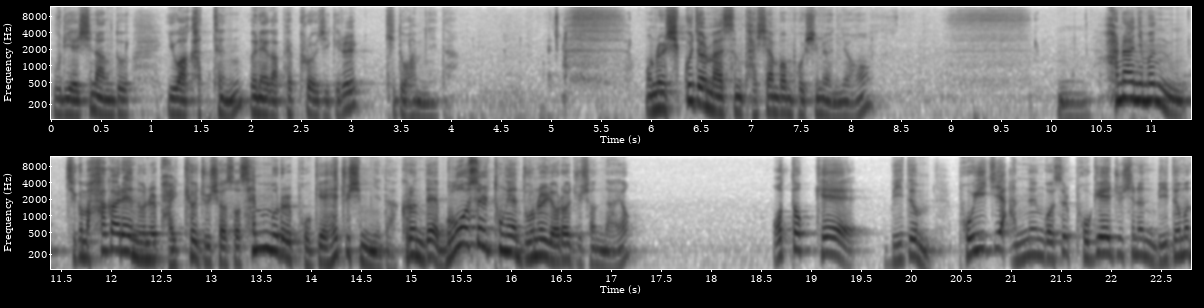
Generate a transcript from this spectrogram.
우리의 신앙도 이와 같은 은혜가 베풀어지기를 기도합니다. 오늘 19절 말씀 다시 한번 보시면요. 음, 하나님은 지금 하갈의 눈을 밝혀주셔서 샘물을 보게 해주십니다. 그런데 무엇을 통해 눈을 열어주셨나요? 어떻게 믿음 보이지 않는 것을 보게 해주시는 믿음은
